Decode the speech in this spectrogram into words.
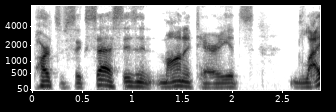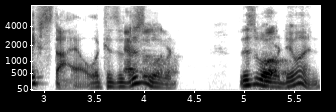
parts of success isn't monetary, it's lifestyle because this is what we're this is what well, we're doing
